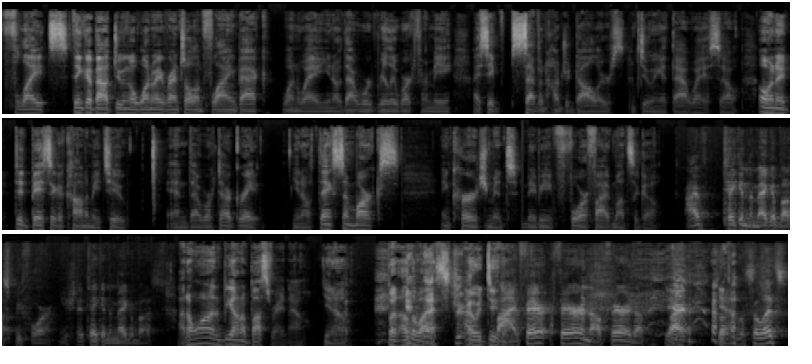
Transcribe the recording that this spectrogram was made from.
flights think about doing a one-way rental and flying back one way you know that really worked for me i saved $700 doing it that way so oh and i did basic economy too and that worked out great. You know, thanks to Mark's encouragement, maybe four or five months ago. I've taken the megabus before. You should have taken the megabus. I don't want to be on a bus right now, you know, but otherwise I would do Fine. that. Fair, fair enough. Fair enough. Yeah. yeah. So, so let's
